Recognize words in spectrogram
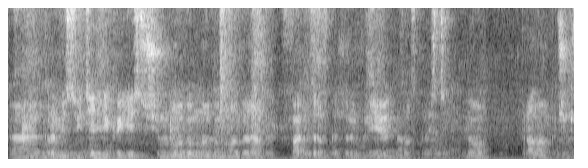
а, кроме светильника есть еще много-много-много разных факторов, которые влияют на рост растений. Ну, про лампочки.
